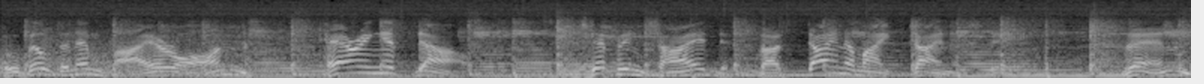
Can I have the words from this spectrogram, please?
who built an empire on tearing it down. Step inside the Dynamite Dynasty. Then,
